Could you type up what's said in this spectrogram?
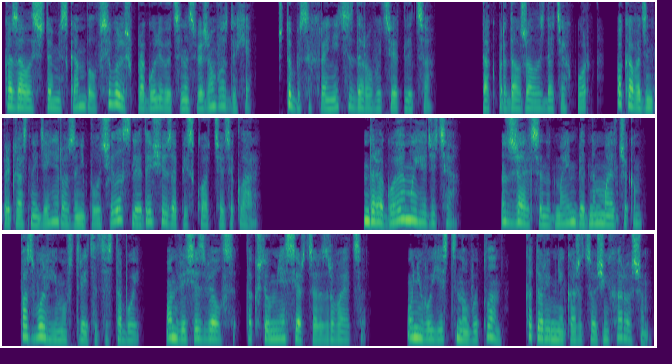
казалось, что мисс Кэмпбелл всего лишь прогуливается на свежем воздухе, чтобы сохранить здоровый цвет лица. Так продолжалось до тех пор, пока в один прекрасный день Роза не получила следующую записку от тети Клары. «Дорогое мое дитя, сжалься над моим бедным мальчиком. Позволь ему встретиться с тобой. Он весь извелся, так что у меня сердце разрывается. У него есть новый план, который мне кажется очень хорошим,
